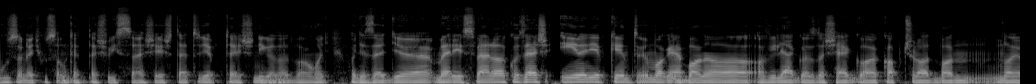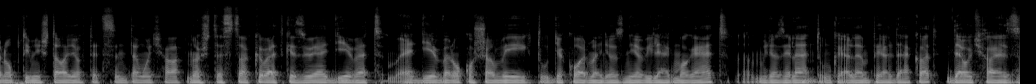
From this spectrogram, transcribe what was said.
21-22-es visszaesés. Tehát ugye teljesen igazad van, hogy, hogy ez egy merész vállalkozás. Én egyébként önmagában önmagában a, a világgazdasággal kapcsolatban nagyon optimista vagyok, tehát szerintem, hogyha most ezt a következő egy évet, egy évben okosan végig tudja kormányozni a világ magát, amire azért láttunk ellenpéldákat, de hogyha ez,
